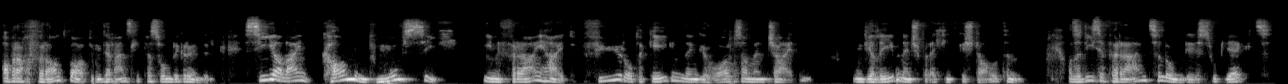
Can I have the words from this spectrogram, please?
aber auch Verantwortung der Einzelperson begründet. Sie allein kann und muss sich in Freiheit für oder gegen den Gehorsam entscheiden und ihr Leben entsprechend gestalten. Also diese Vereinzelung des Subjekts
